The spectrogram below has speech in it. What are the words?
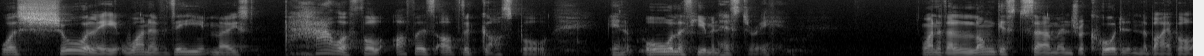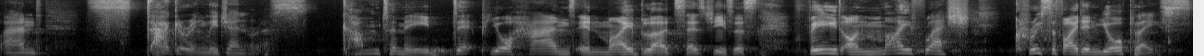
was surely one of the most powerful offers of the gospel in all of human history. One of the longest sermons recorded in the Bible, and staggeringly generous. Come to me, dip your hands in my blood, says Jesus. Feed on my flesh crucified in your place,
